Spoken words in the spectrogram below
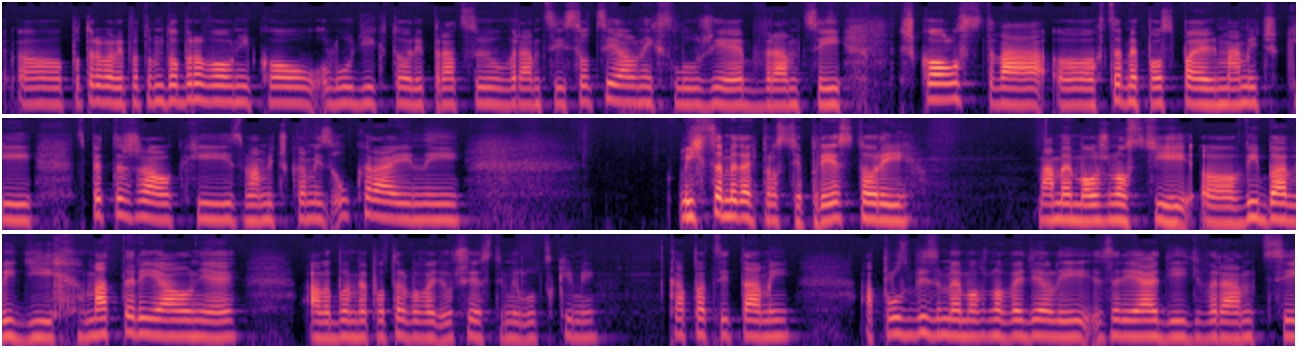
uh, potrebovali potom dobrovoľníkov, ľudí, ktorí pracujú v rámci sociálnych služieb, v rámci školstva. Uh, chceme pospájať mamičky z Petržalky, s mamičkami z Ukrajiny. My chceme dať proste priestory Máme možnosti e, vybaviť ich materiálne, ale budeme potrebovať určite s tými ľudskými kapacitami. A plus by sme možno vedeli zriadiť v rámci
